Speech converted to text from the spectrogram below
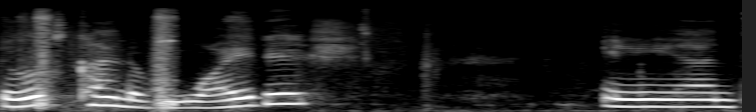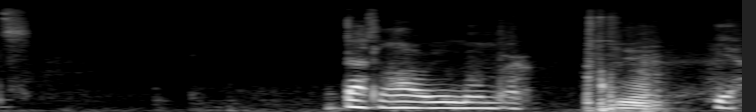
it looks kind of whitish, and that's all I remember. Yeah. Yeah.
